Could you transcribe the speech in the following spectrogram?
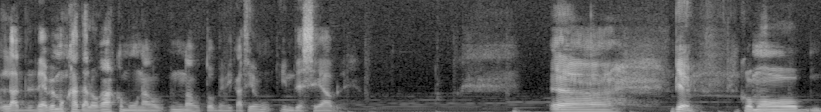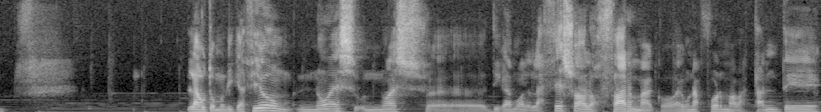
la debemos catalogar como una, automedicación indeseable. Eh, bien, como la automedicación no es, no es eh, digamos, el acceso a los fármacos es una forma bastante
